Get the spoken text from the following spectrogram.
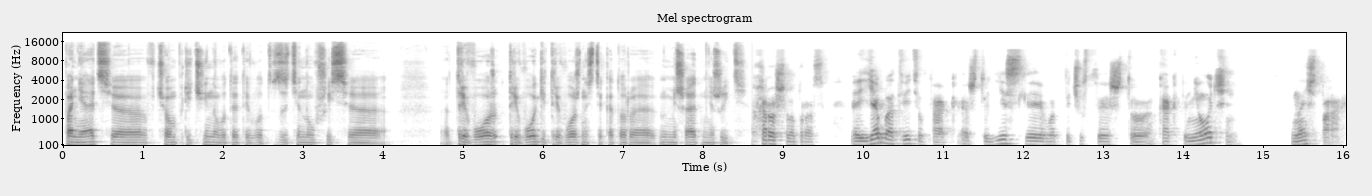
понять, э, в чем причина вот этой вот затянувшейся э, тревож... тревоги, тревожности, которая мешает мне жить. Хороший вопрос. Э, я бы ответил так, э, что если вот ты чувствуешь, что как-то не очень, значит пора.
